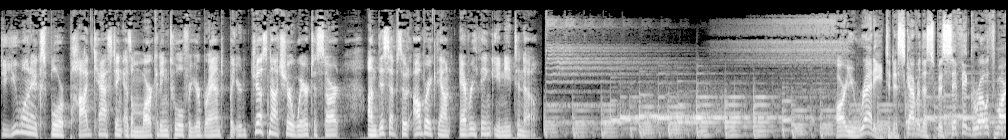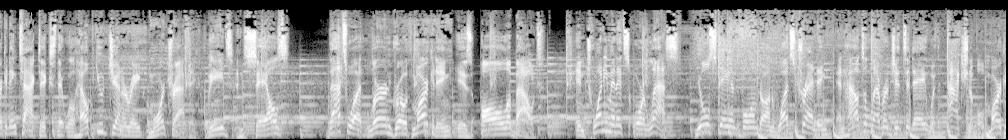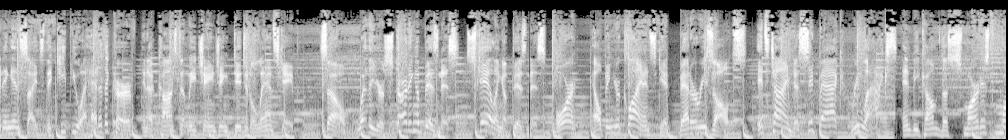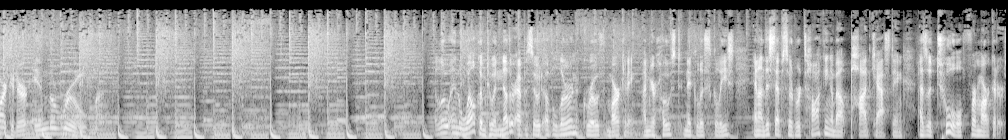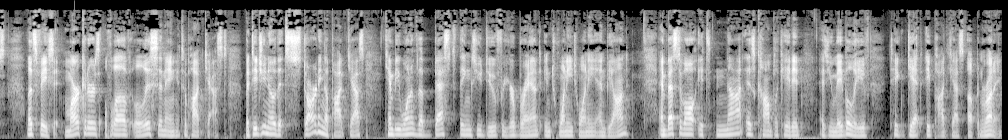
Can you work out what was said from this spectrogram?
Do you want to explore podcasting as a marketing tool for your brand, but you're just not sure where to start? On this episode, I'll break down everything you need to know. Are you ready to discover the specific growth marketing tactics that will help you generate more traffic, leads, and sales? That's what Learn Growth Marketing is all about. In 20 minutes or less, you'll stay informed on what's trending and how to leverage it today with actionable marketing insights that keep you ahead of the curve in a constantly changing digital landscape. So, whether you're starting a business, scaling a business, or helping your clients get better results, it's time to sit back, relax, and become the smartest marketer in the room. Hello and welcome to another episode of Learn Growth Marketing. I'm your host, Nicholas Scalise, and on this episode, we're talking about podcasting as a tool for marketers. Let's face it, marketers love listening to podcasts. But did you know that starting a podcast can be one of the best things you do for your brand in 2020 and beyond? And best of all, it's not as complicated as you may believe to get a podcast up and running.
